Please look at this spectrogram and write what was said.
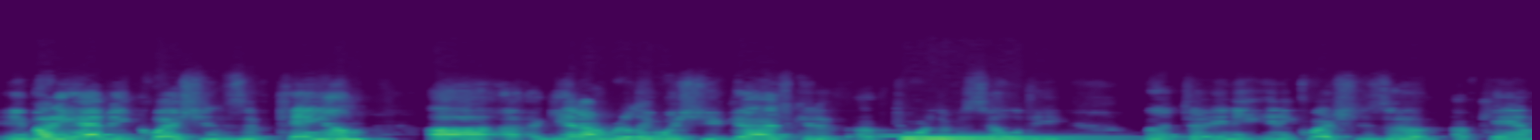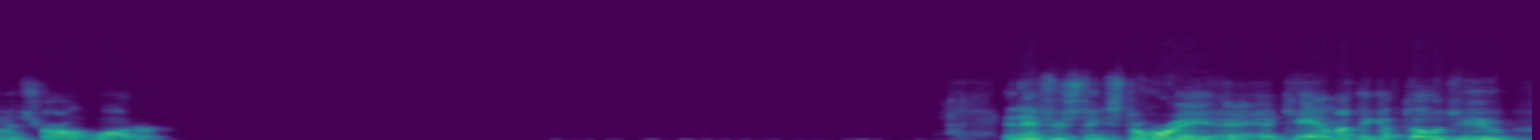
Anybody have any questions of Cam? Uh, again, I really wish you guys could have, have toured the facility, but uh, any any questions of, of Cam and Charlotte Water? An interesting story, and Cam, I think I've told you,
